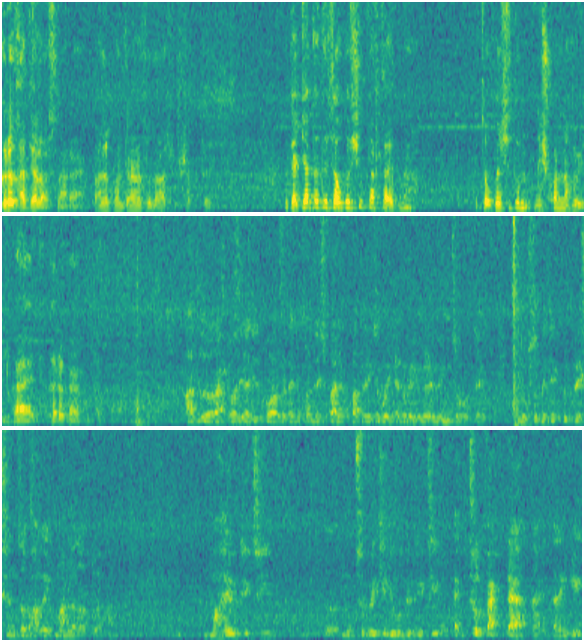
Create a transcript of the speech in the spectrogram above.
गृह खात्याला असणार आहे. पालकमंत्र्यांना सुद्धा असू शकते. त्याच्यात तर ते चौकशी करतायत ना. चौकशीतून निष्पन्न होईल काय ते खरं काय कुठं. आज राष्ट्रवादी अजित पवार गटाची प्रदेश पातळीच्या बैठका वेगवेगळ्या विंगच्या होत आहेत. लोकसभेचा एक प्रिपरेशनचा भाग एक मानला जातोय हा. महायुतीची लोकसभेची निवडणुकीची ऍक्च्युअल फॅक्ट काय आता आहे? कारण की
